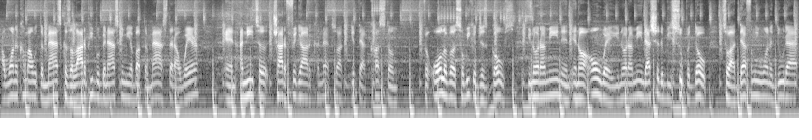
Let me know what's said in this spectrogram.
I want to come out with the mask because a lot of people have been asking me about the mask that I wear, and I need to try to figure out a connect so I can get that custom for all of us so we could just ghost, you know what I mean? In, in our own way, you know what I mean? That should be super dope. So I definitely want to do that.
